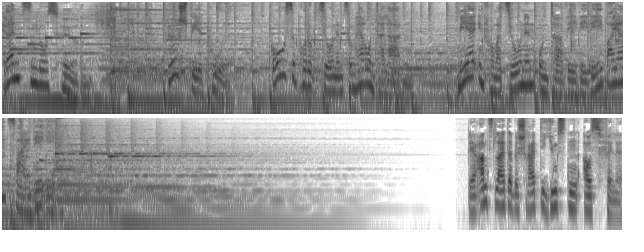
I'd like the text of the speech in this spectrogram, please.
Grenzenlos hören. Hörspielpool. Große Produktionen zum Herunterladen. Mehr Informationen unter www.bayern2.de. Der Amtsleiter beschreibt die jüngsten Ausfälle.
